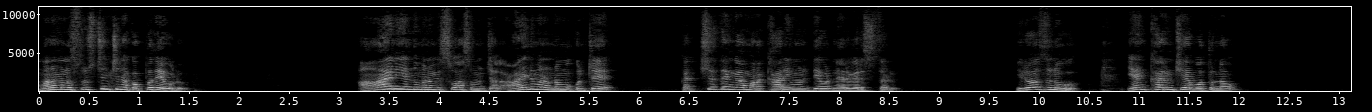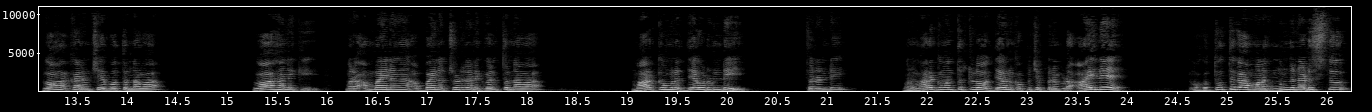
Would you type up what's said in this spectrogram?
మనమును సృష్టించిన గొప్ప దేవుడు. ఆయన ఎందు మనం విశ్వాసం ఉంచాలి. ఆయన మనం నమ్ముకుంటే ఖచ్చితంగా మన కార్యమును దేవుడు నెరవేరుస్తాడు. ఈరోజు నువ్వు ఏం కార్యం చేయబోతున్నావు? వివాహ కార్యం చేయబోతున్నావా? వివాహానికి మరి అమ్మాయిన అబ్బాయిని చూడడానికి వెళ్తున్నావా? మార్గంలో దేవుడుండి చూడండి మన మార్గం అంతట్లో దేవునికి అప్పు చెప్పినప్పుడు ఆయనే ఒక తూతుగా మనకు ముందు నడుస్తూ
